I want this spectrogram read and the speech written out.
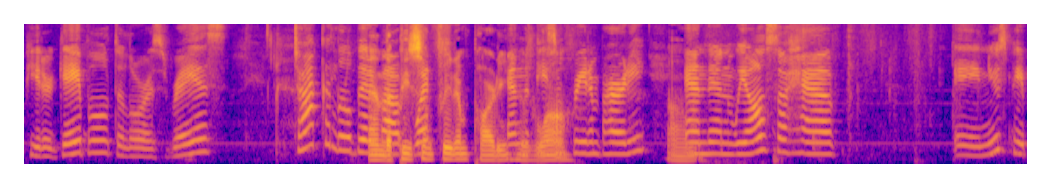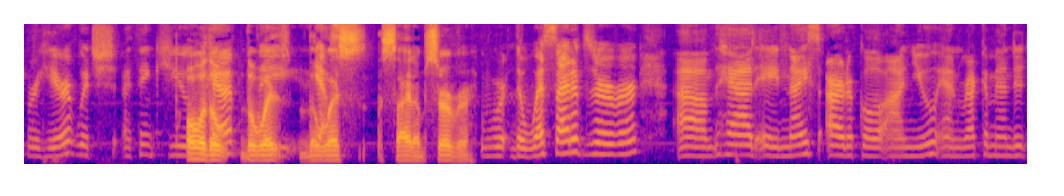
Peter Gable, Dolores Reyes. Talk a little bit And the Peace and Freedom Party and the as Peace well. Um, and Freedom Party. and then we also have a newspaper here, which I think you Oh, the have, the west the yes, West Side Observer. the West Side Observer um, had a nice article on you and recommended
